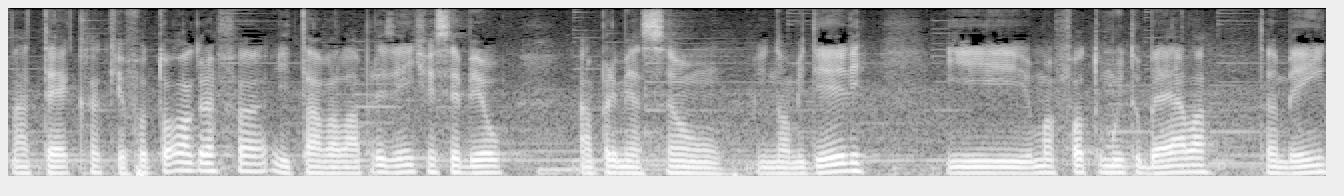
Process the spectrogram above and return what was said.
na Teca, que é fotógrafa, e estava lá presente, recebeu a premiação em nome dele. E uma foto muito bela também,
